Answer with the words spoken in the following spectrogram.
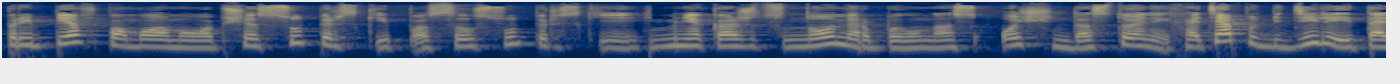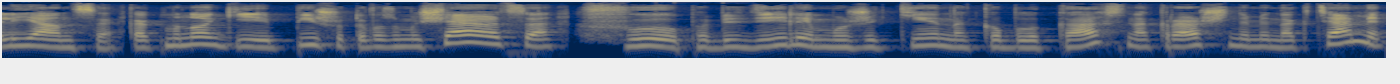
припев, по-моему, вообще суперский, посыл суперский, чешский. Мне кажется, номер был у нас очень достойный. Хотя победили итальянцы. Как многие пишут и возмущаются, фу, победили мужики на каблуках с накрашенными ногтями.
